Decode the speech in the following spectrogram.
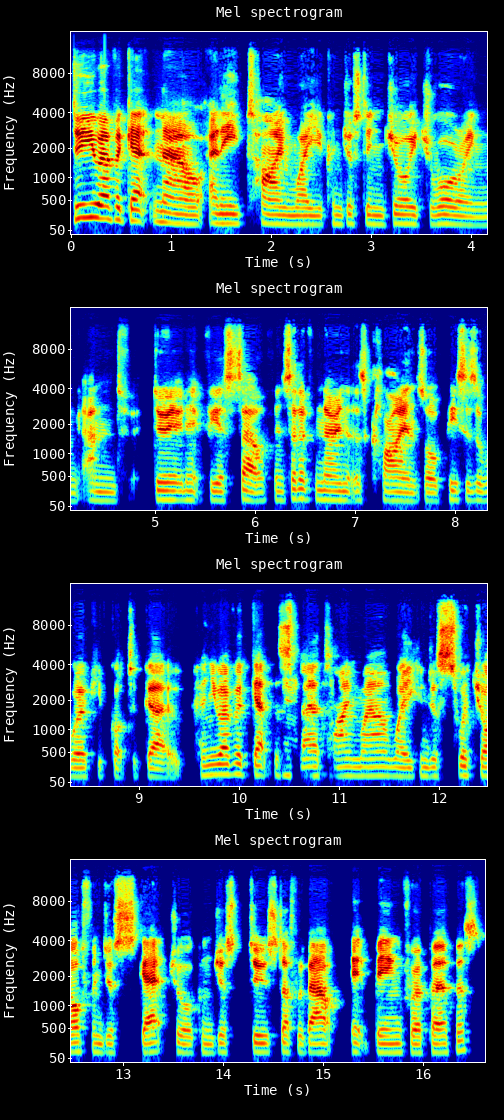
Do you ever get now any time where you can just enjoy drawing and doing it for yourself instead of knowing that there's clients or pieces of work you've got to go? Can you ever get the spare time where where you can just switch off and just sketch, or can just do stuff without it being for a purpose?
